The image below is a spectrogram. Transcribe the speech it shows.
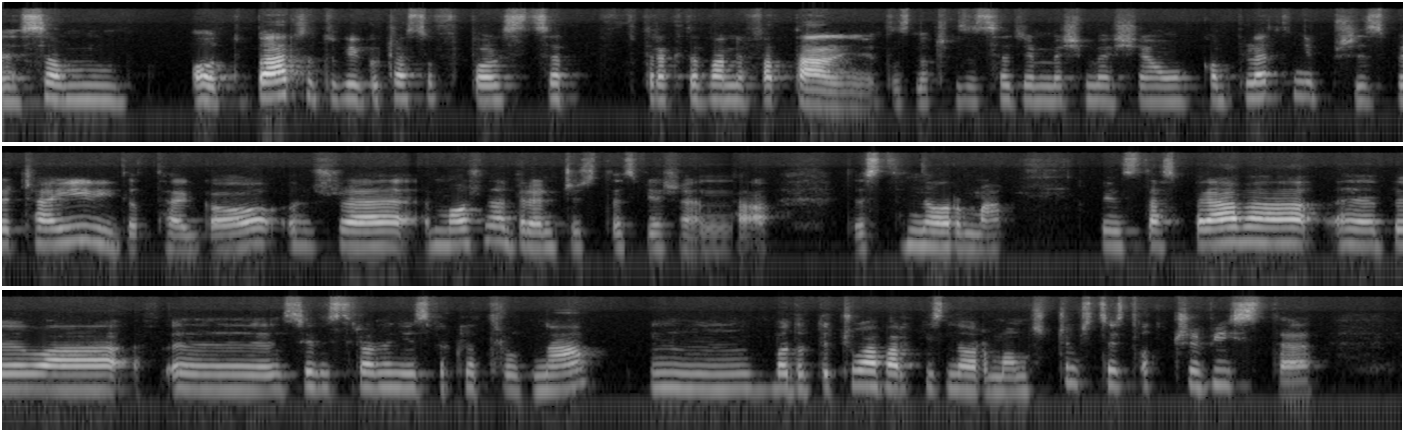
są od bardzo długiego czasu w Polsce traktowane fatalnie. To znaczy, w zasadzie myśmy się kompletnie przyzwyczaili do tego, że można dręczyć te zwierzęta. To jest norma. Więc ta sprawa e, była e, z jednej strony niezwykle trudna, mm, bo dotyczyła walki z normą, z czymś, co jest oczywiste.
